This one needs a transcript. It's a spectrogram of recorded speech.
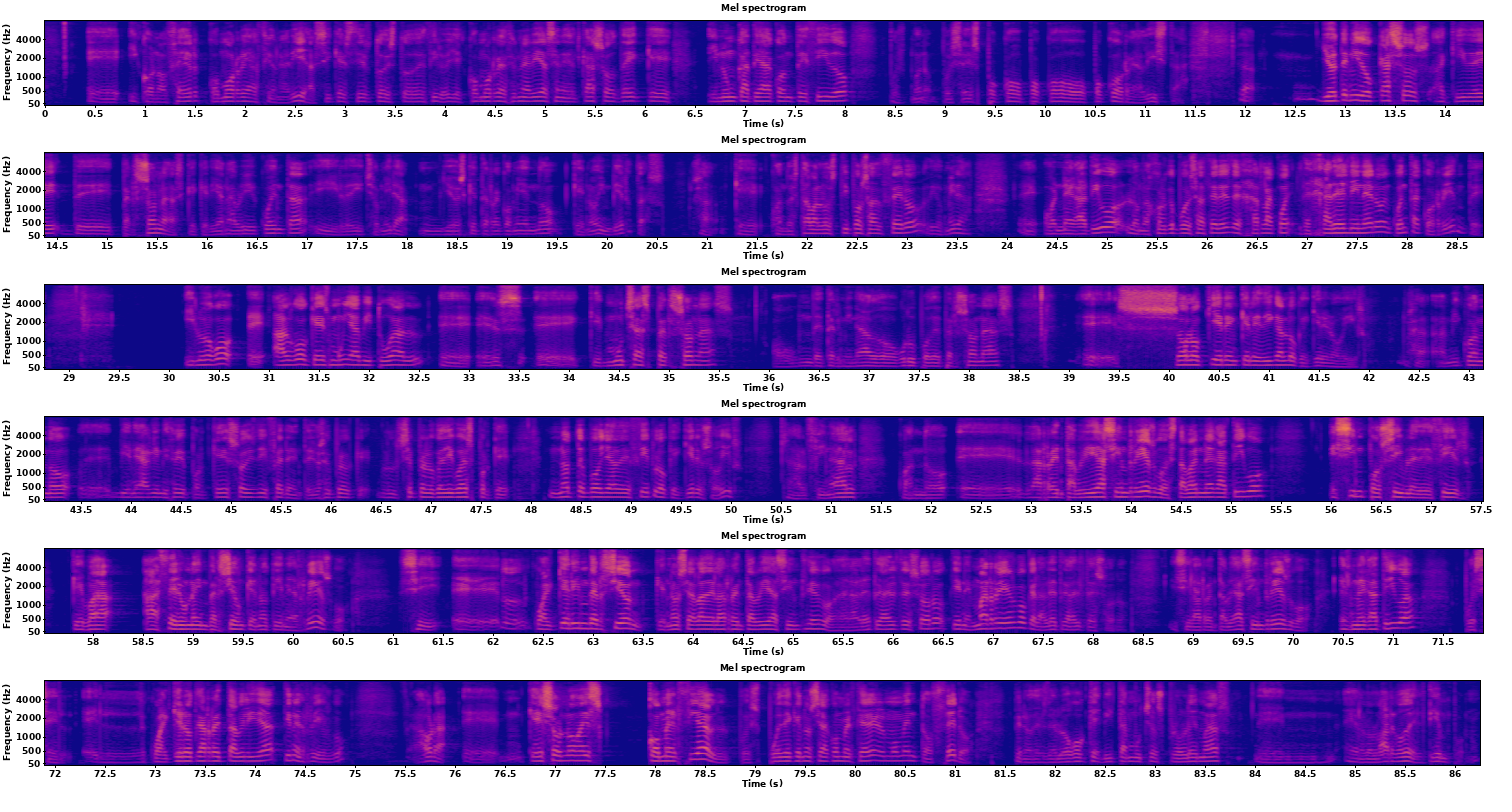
eh, y conocer cómo reaccionaría. Sí que es cierto esto de decir, oye, ¿cómo reaccionarías en el caso de que y nunca te ha acontecido? Pues bueno, pues es poco, poco, poco realista. yo he tenido casos aquí de, personas que querían abrir cuenta y le he dicho, mira, yo es que te recomiendo que no inviertas. O sea, que cuando estaban los tipos al cero, digo, mira, eh, o en negativo, lo mejor que puedes hacer es dejar, la, dejar el dinero en cuenta corriente. Y luego, eh, algo que es muy habitual eh, es que muchas personas, o un determinado grupo de personas eh, solo quieren que le digan lo que quieren oír. a mí cuando eh, viene alguien y me dice, ¿por qué sois diferentes? Yo siempre, siempre lo que digo es porque no te voy a decir lo que quieres oír. al final, cuando eh, la rentabilidad sin riesgo estaba en negativo, es imposible decir que va a hacer una inversión que no tiene riesgo si eh, cualquier inversión que no sea la de la rentabilidad sin riesgo, la de la letra del tesoro, tiene más riesgo que la letra del tesoro. Y si la rentabilidad sin riesgo es negativa, pues cualquier otra rentabilidad tiene riesgo. Ahora, eh, que eso no es comercial, pues puede que no sea comercial en el momento cero, pero desde luego que evita muchos problemas a lo largo del tiempo. ¿no?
